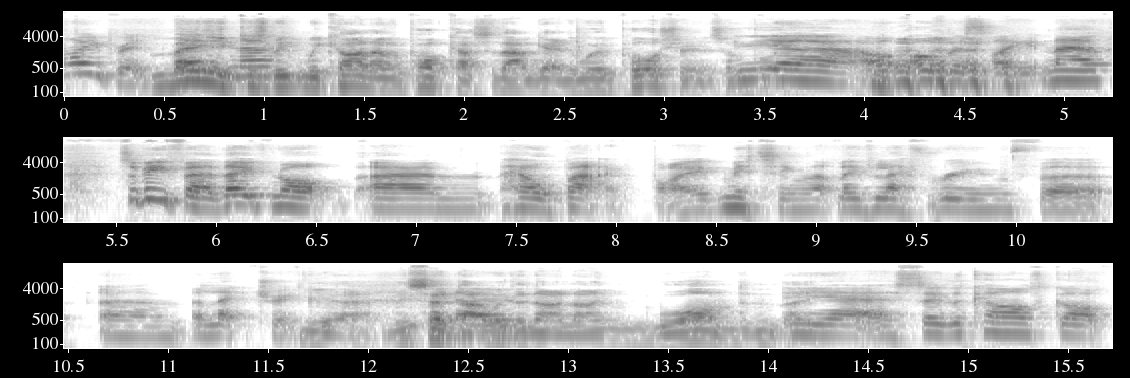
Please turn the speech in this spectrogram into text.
hybrid. Mainly because we, we can't have a podcast without getting the word Porsche in at some point. yeah, obviously. now, to be fair, they've not um, held back by admitting that they've left room for um, electric. Yeah. They said that know- with the 991, didn't they? Yeah, so the car's got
